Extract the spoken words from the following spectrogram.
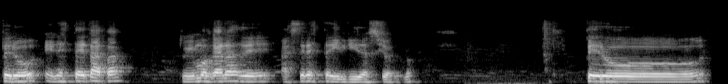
pero en esta etapa tuvimos ganas de hacer esta hibridación, ¿no? Pero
